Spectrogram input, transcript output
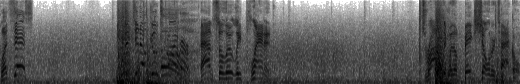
What's this? Michinoku oh. driver. Absolutely planted. Dropped him with a big shoulder tackle.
